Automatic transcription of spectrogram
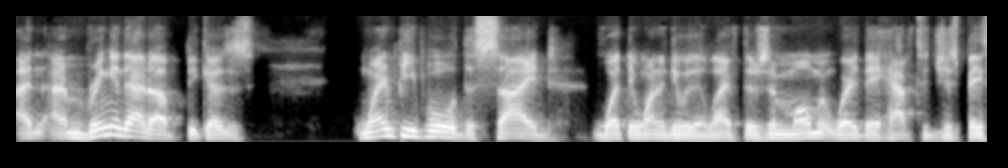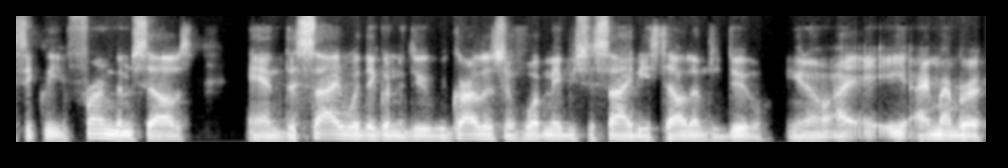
i'm bringing that up because when people decide what they want to do with their life there's a moment where they have to just basically affirm themselves and decide what they're going to do, regardless of what maybe society is telling them to do. You know, I I remember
